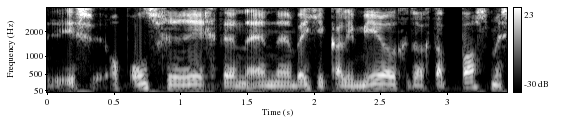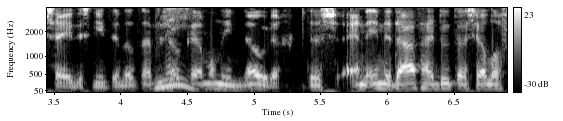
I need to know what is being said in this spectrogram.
is op ons gericht en, en een beetje Calimero gedrag, dat past Mercedes niet. En dat hebben ze ook helemaal niet nodig. Dus, en inderdaad, hij doet daar zelf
